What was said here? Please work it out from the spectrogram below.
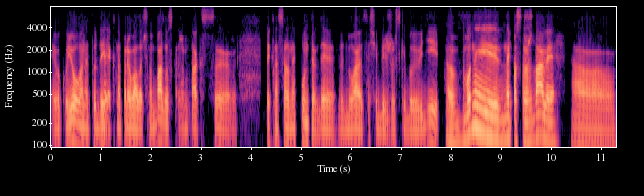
евакуйовані туди, як на перевалочну базу, скажімо так, з тих населених пунктів, де відбуваються ще більш жорсткі бойові дії. Е, Вони не постраждали. Е,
